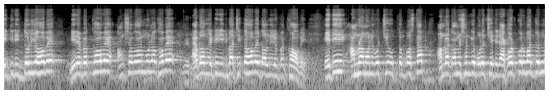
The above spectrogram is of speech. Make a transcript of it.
এইটি নির্দলীয় হবে নিরপেক্ষ হবে অংশগ্রহণমূলক হবে এবং এটি নির্বাচিত হবে দল নিরপেক্ষ হবে। এটি আমরা মনে করছি উত্তম প্রস্তাব। আমরা কমিশনকে বলেছি এটি রেকর্ড করবার জন্য।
